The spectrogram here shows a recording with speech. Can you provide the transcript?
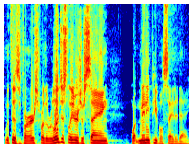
with this verse where the religious leaders are saying what many people say today.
